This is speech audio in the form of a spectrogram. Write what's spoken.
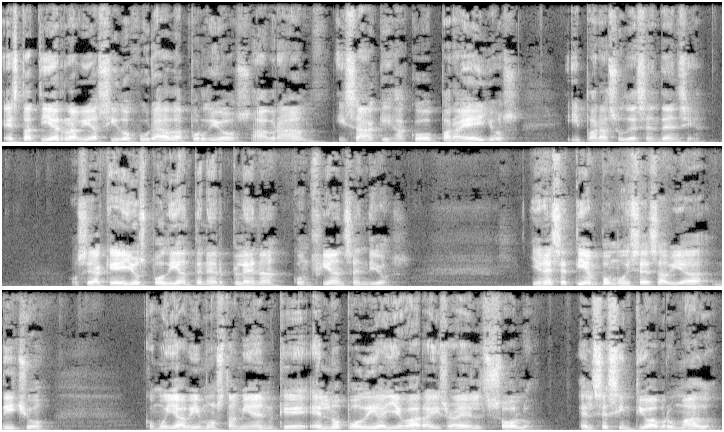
Esta tierra había sido jurada por Dios a Abraham, Isaac y Jacob para ellos y para su descendencia. O sea que ellos podían tener plena confianza en Dios. Y en ese tiempo Moisés había dicho, como ya vimos también, que él no podía llevar a Israel solo. Él se sintió abrumado.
